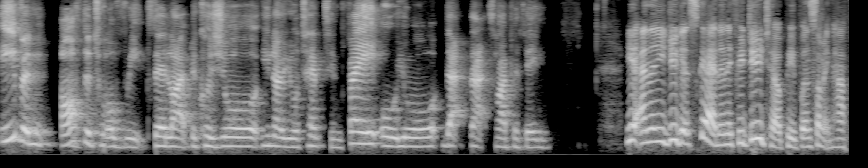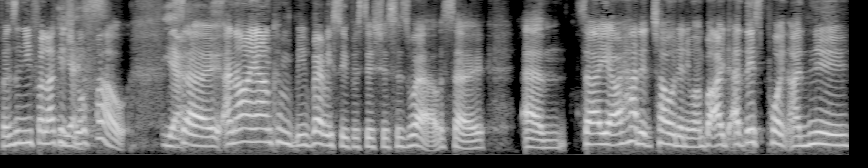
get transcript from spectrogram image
even after 12 weeks. They're like because you're, you know, you're tempting fate or you're that that type of thing. Yeah, and then you do get scared, and if you do tell people and something happens, and you feel like it's yes. your fault. Yeah. So, and I am can be very superstitious as well. So, um, so yeah, I hadn't told anyone, but I, at this point, I knew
